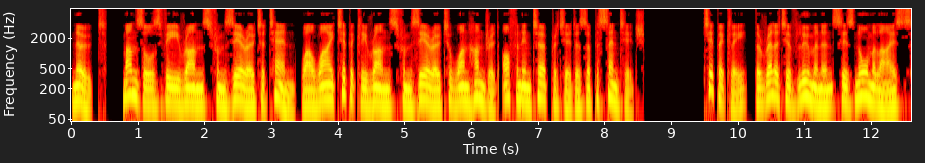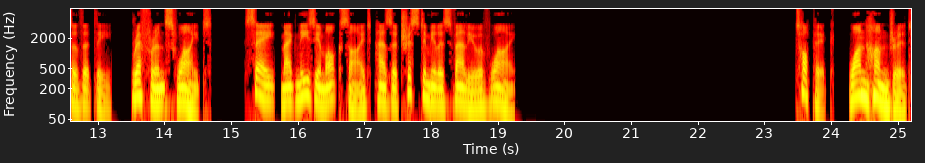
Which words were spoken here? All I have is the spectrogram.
Note. Munsell's V runs from 0 to 10, while Y typically runs from 0 to 100 often interpreted as a percentage. Typically, the relative luminance is normalized so that the reference white, say, magnesium oxide has a tristimulus value of Y. Topic 100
